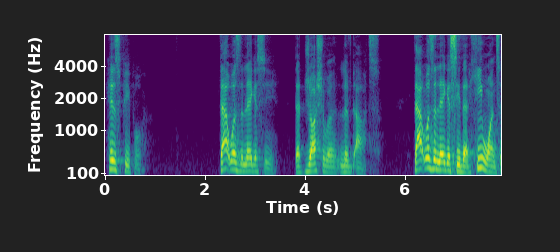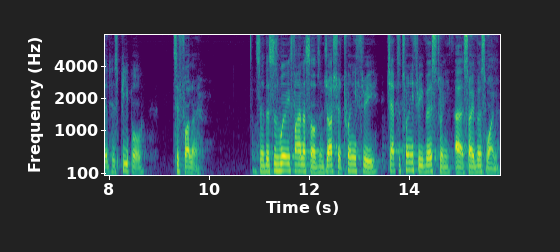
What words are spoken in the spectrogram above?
his people. That was the legacy that Joshua lived out. That was the legacy that he wanted his people to follow. So this is where we find ourselves in Joshua 23, chapter 23, verse 20, uh, sorry, verse 1.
